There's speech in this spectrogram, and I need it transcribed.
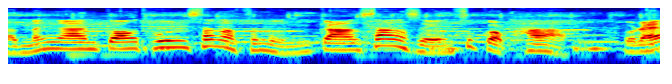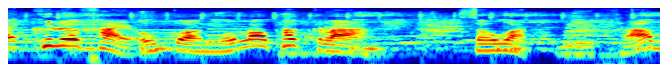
สำนักงงานกองทุนสนับสนุนการสร้างเสริมสุขภาพ และเครือข่ายองค์กรงดเหล้าภาคกลาง สวัสดีครับ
